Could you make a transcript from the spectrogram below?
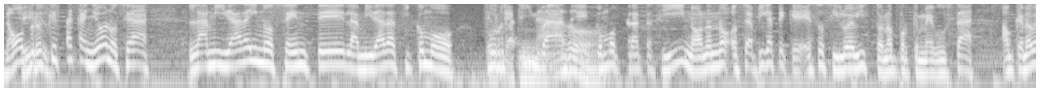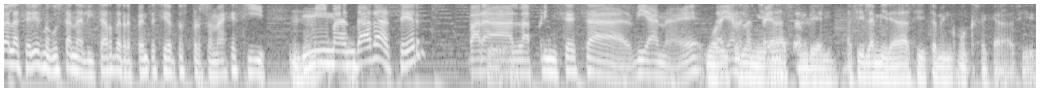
No, pero es que está cañón. O sea, la mirada inocente, la mirada así como furtiva cómo trata. Sí, no, no, no. O sea, fíjate que eso sí lo he visto, ¿no? Porque me gusta, aunque no vea las series, me gusta analizar de repente ciertos personajes y mi mandada a hacer para la princesa Diana, ¿eh? la mirada también. Así la mirada así también como que se queda así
